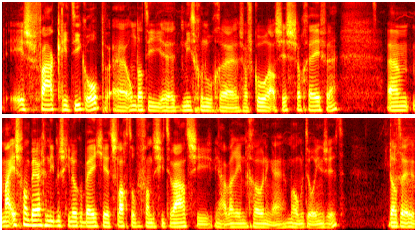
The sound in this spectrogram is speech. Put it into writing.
is vaak kritiek op, omdat hij niet genoeg zou scoren, assists zou geven. Ehm, maar is Van Bergen niet misschien ook een beetje het slachtoffer van de situatie ja, waarin Groningen momenteel in zit? Dat, er,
